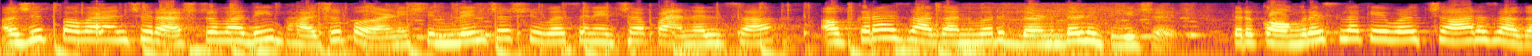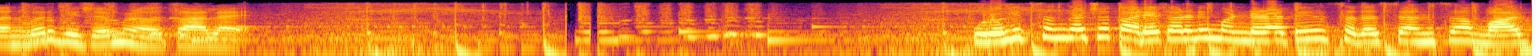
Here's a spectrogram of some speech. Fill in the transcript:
अजित पवारांचे राष्ट्रवादी भाजप आणि शिंदेच्या शिवसेनेच्या पॅनलचा अकरा जागांवर दणदणीत विजय. तर काँग्रेसला केवळ चार जागांवर विजय मिळवता आलाय. पुरोहित संघाच्या कार्यकारिणी मंडळातील सदस्यांचा वाद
